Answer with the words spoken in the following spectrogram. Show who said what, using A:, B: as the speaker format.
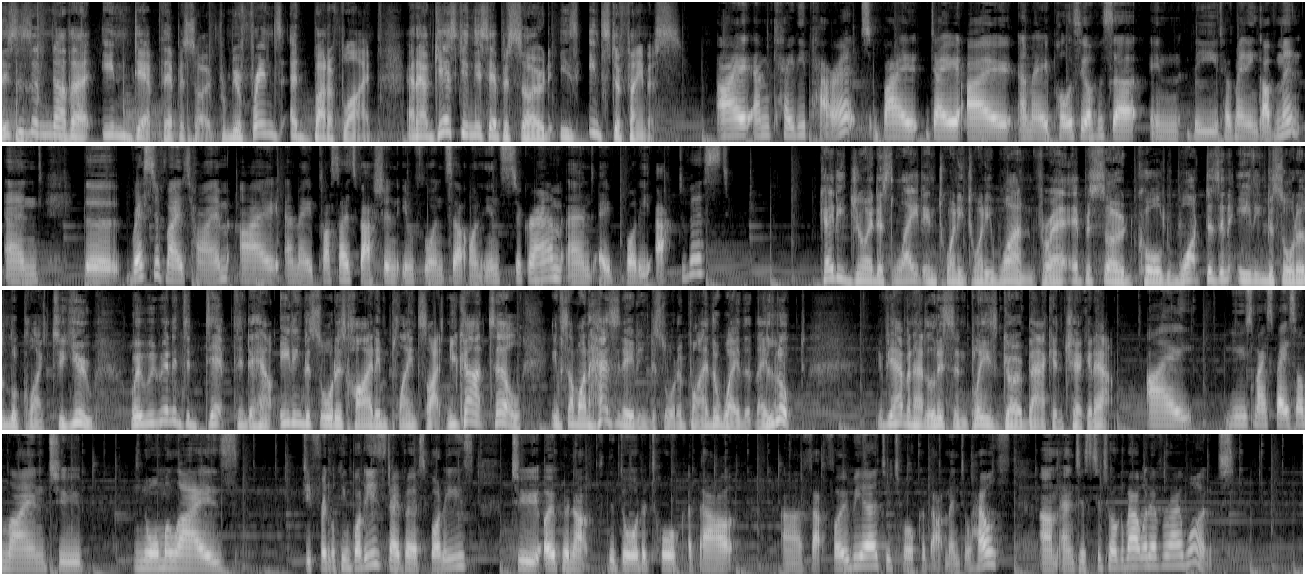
A: This is another in depth episode from your friends at Butterfly, and our guest in this episode is Insta famous.
B: I am Katie Parrott. By day, I am a policy officer in the Tasmanian government, and the rest of my time, I am a plus size fashion influencer on Instagram and a body activist.
A: Katie joined us late in 2021 for our episode called What Does an Eating Disorder Look Like to You? Where we went into depth into how eating disorders hide in plain sight. And you can't tell if someone has an eating disorder by the way that they looked. If you haven't had a listen, please go back and check it out.
B: I use my space online to normalize different looking bodies, diverse bodies, to open up the door to talk about uh, fat phobia, to talk about mental health, um, and just to talk about whatever I want.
